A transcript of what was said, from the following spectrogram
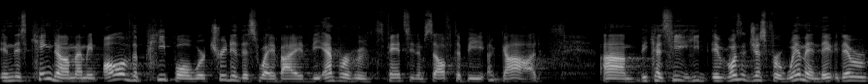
in this kingdom, I mean, all of the people were treated this way by the emperor who fancied himself to be a god. Um, because he, he, it wasn't just for women. They, they were,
